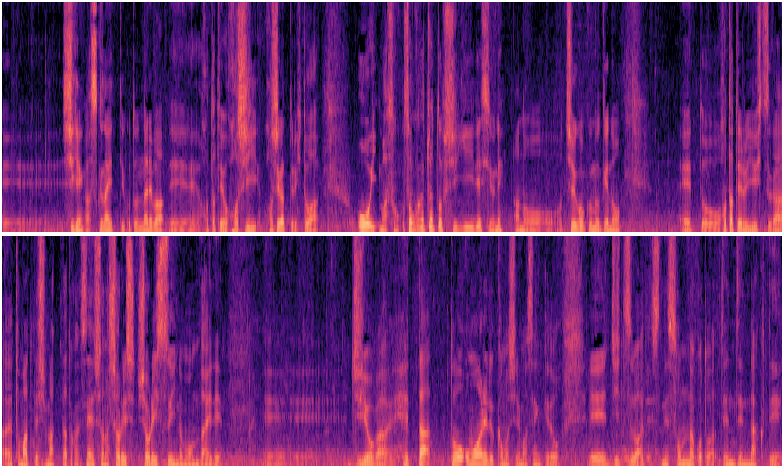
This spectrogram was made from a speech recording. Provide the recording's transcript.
え資源が少ないということになれば、えホタテを欲しい欲しがっている人は多い、まあ、そこがちょっと不思議ですよね、あの中国向けの、えーと、ホタテの輸出が止まってしまったとかですね。その処理処理水の問題で、えー、需要が減ったと思われるかもしれませんけど、えー、実はですねそんなことは全然なくて、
